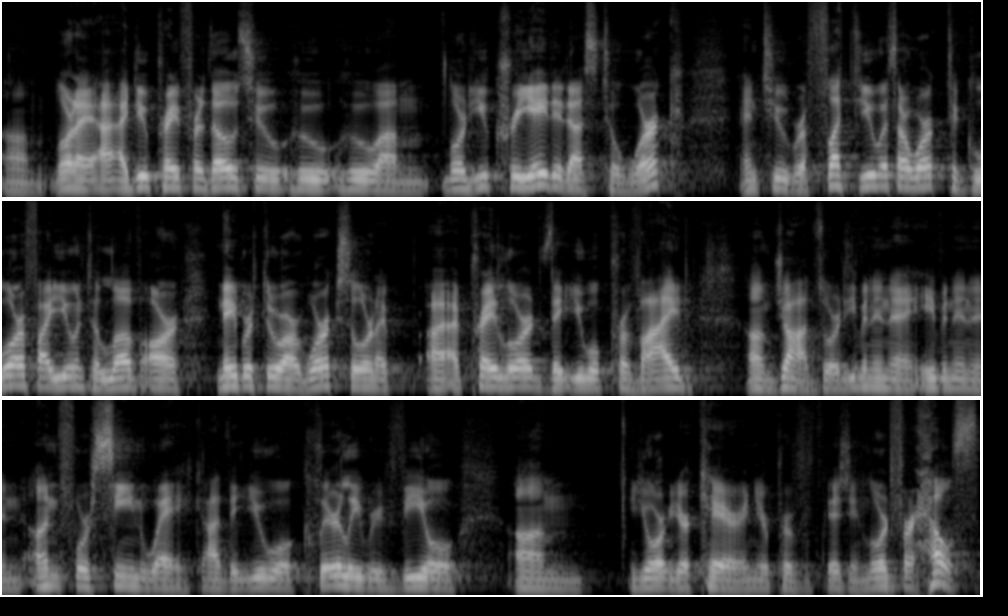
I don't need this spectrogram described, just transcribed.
Um, Lord, I, I do pray for those who, who, who um, Lord, you created us to work and to reflect you with our work, to glorify you and to love our neighbor through our work. So, Lord, I, I pray, Lord, that you will provide um, jobs, Lord, even in, a, even in an unforeseen way, God, that you will clearly reveal um, your, your care and your provision. Lord, for health,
